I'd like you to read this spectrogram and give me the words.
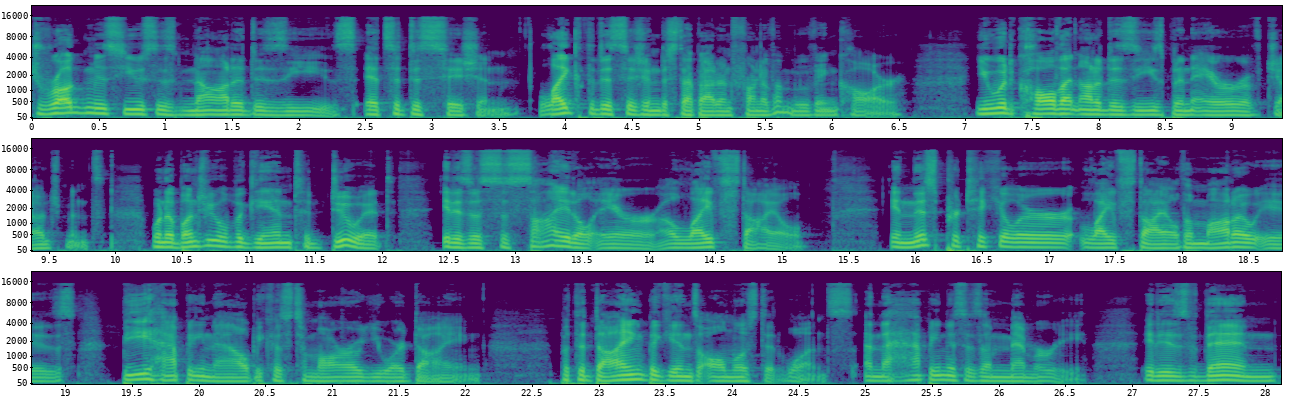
Drug misuse is not a disease, it's a decision, like the decision to step out in front of a moving car. You would call that not a disease, but an error of judgment. When a bunch of people began to do it, it is a societal error, a lifestyle. In this particular lifestyle, the motto is be happy now because tomorrow you are dying. But the dying begins almost at once, and the happiness is a memory. It is then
